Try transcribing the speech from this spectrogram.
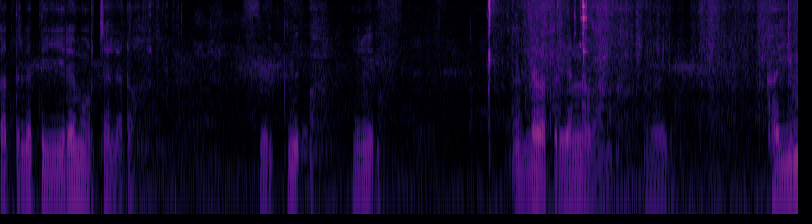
കത്രിക തീരെ മുറിച്ചല്ല കേട്ടോ. ശരിക്ക് ഒരു നല്ല കത്രിക തന്നെ വേണം. കൈമ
